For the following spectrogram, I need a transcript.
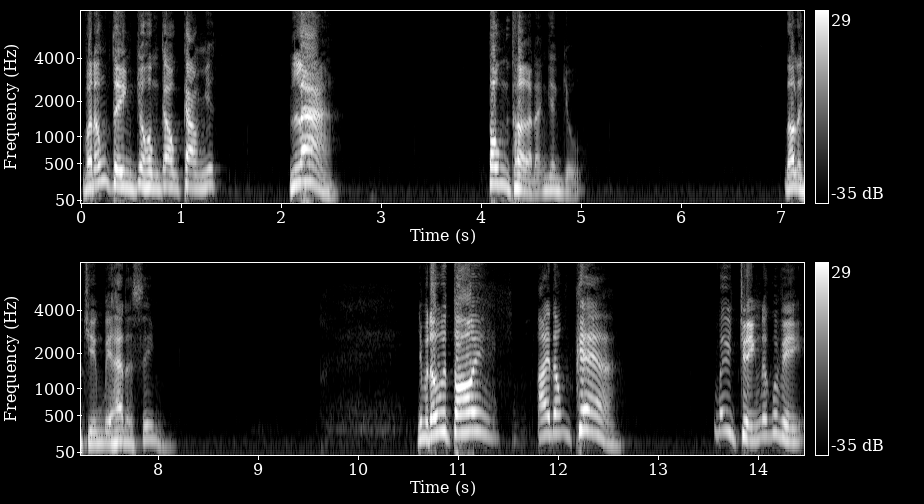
Và đóng tiền cho Hùng Cao cao nhất Là Tôn thờ đảng Dân Chủ. Đó là chuyện behind the scene Nhưng mà đối với tôi, I don't care. Mấy chuyện đó quý vị,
